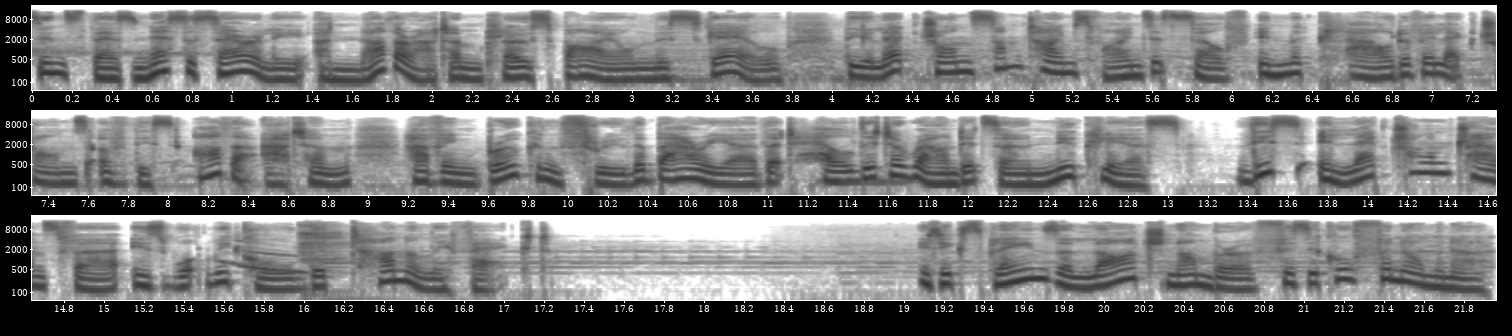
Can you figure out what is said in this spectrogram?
Since there's necessarily another atom close by on this scale, the electron sometimes finds itself in the cloud of electrons of this other atom, having broken through the barrier that held it around its own nucleus. This electron transfer is what we call the tunnel effect. It explains a large number of physical phenomena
